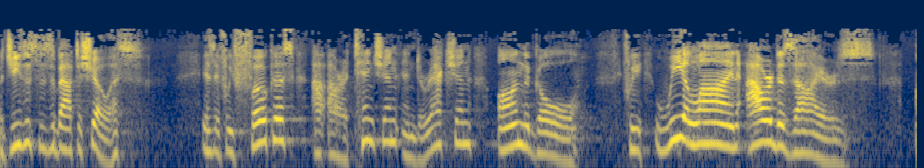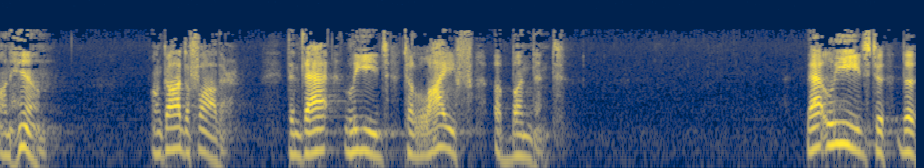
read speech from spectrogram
What Jesus is about to show us is if we focus our attention and direction on the goal, if we, we align our desires on Him, on God the Father, then that leads to life abundant. That leads to the,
